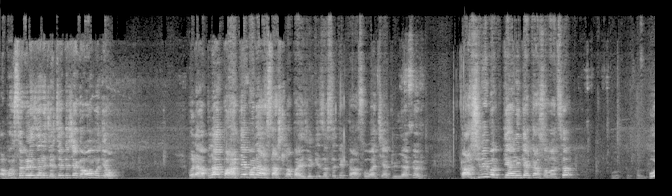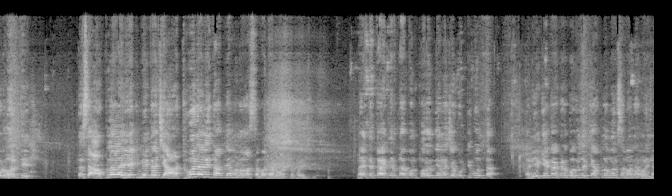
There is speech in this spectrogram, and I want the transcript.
आपण सगळेजण ज्याच्या त्याच्या गावामध्ये आहोत. पण आपला पाहतेपणा असा असला पाहिजे की जसं ते कासवाच्या पिल्ल्याकड कासवी बघते आणि त्या कासवाचं पोट भरते. तसं आपल्याला एकमेकाची आठवण आली तर आपल्या मनाला समाधान वाटलं पाहिजे. नाही तर काय करता आपण? परत ज्ञानाच्या गोष्टी बोलता. आणि एकेकाकडे बघलं की आपलं मन समाधान होईना.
